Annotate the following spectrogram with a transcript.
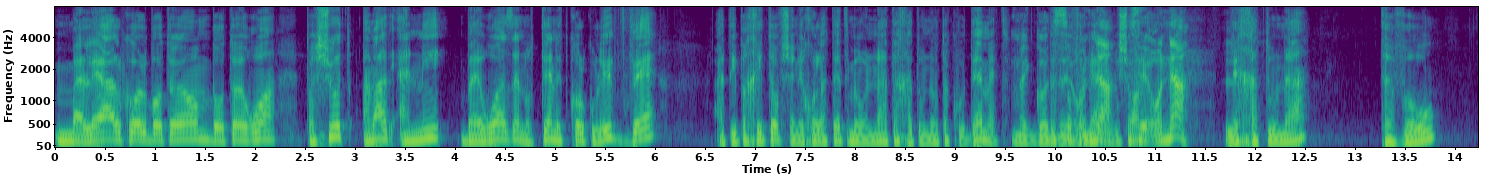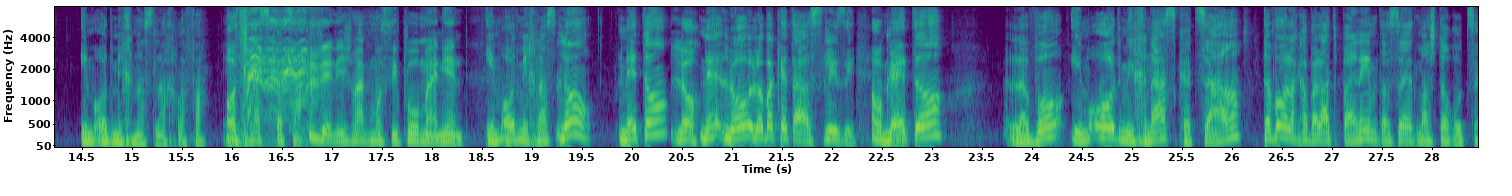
מלא אלכוהול באותו יום, באותו אירוע, פשוט אמרתי, אני באירוע הזה נותן את כל כולי, והטיפ הכי טוב שאני יכול לתת מעונת החתונות הקודמת, מייגוד, זה בסוף הגל עונה. הראשון. זה עונה. לחתונה, תבואו עם עוד מכנס להחלפה. עם עוד- מכנס קצר. זה נשמע כמו סיפור מעניין. עם עוד מכנס, לא, נטו, לא. נ, לא, לא בקטע הסליזי. אוקיי. נטו, לבוא עם עוד מכנס קצר, תבוא לקבלת פנים, תעשה את מה שאתה רוצה.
